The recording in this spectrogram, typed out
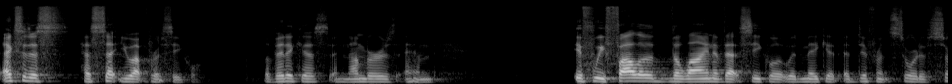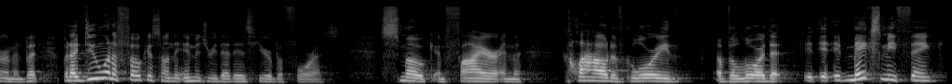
Exodus has set you up for a sequel. Leviticus and Numbers, and if we followed the line of that sequel, it would make it a different sort of sermon. But, but I do want to focus on the imagery that is here before us smoke and fire and the cloud of glory of the Lord. That it, it, it makes me think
